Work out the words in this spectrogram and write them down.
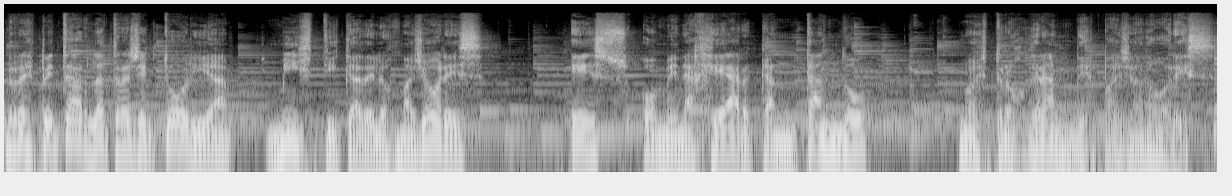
Respetar la trayectoria mística de los mayores es homenajear cantando nuestros grandes payadores.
